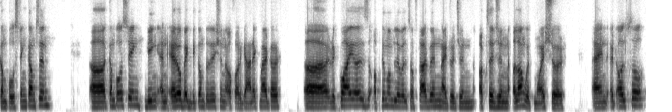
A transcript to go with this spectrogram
composting comes in. Uh, composting being an aerobic decomposition of organic matter uh, requires optimum levels of carbon, nitrogen, oxygen, along with moisture. And it also,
